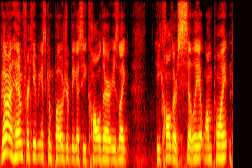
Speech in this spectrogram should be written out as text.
good on him for keeping his composure because he called her. He's like, he called her silly at one point.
